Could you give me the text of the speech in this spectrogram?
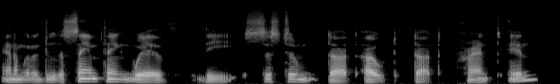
And I'm going to do the same thing with the system.out.println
